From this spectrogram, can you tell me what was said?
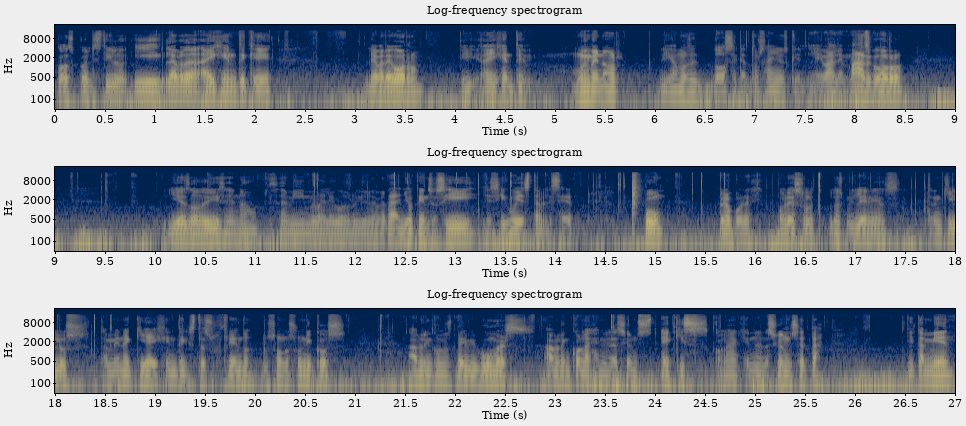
cosas por el estilo. Y la verdad hay gente que le vale gorro y hay gente muy menor, digamos de 12, 14 años que le vale más gorro y es donde dicen, no, pues a mí me vale gorro y la verdad yo pienso sí y así voy a establecer. ¡Pum! Pero por, por eso los millennials, tranquilos, también aquí hay gente que está sufriendo, no son los únicos. Hablen con los baby boomers, hablen con la generación X, con la generación Z. Y también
